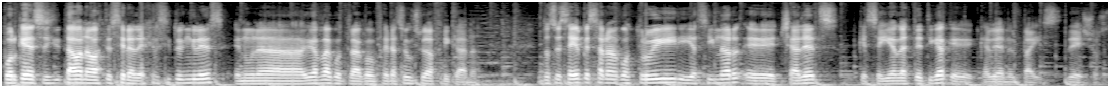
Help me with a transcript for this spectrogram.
porque necesitaban abastecer al ejército inglés en una guerra contra la Confederación Sudafricana. Entonces ahí empezaron a construir y asignar eh, chalets que seguían la estética que, que había en el país de ellos.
